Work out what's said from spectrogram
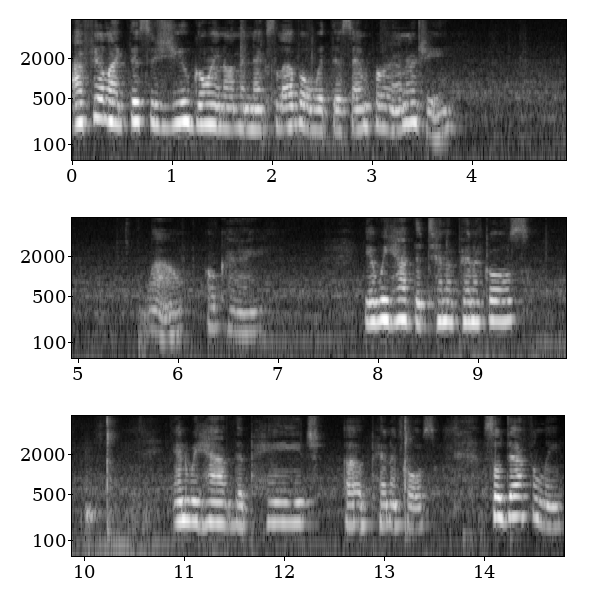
I feel like this is you going on the next level with this Emperor energy. Wow, okay. Yeah, we have the Ten of Pentacles and we have the Page of Pentacles. So definitely,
